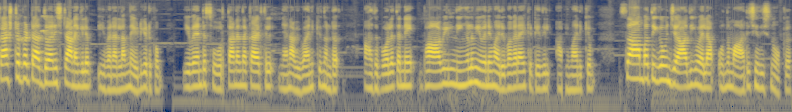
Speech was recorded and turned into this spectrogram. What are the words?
കഷ്ടപ്പെട്ട് അധ്വാനിച്ചിട്ടാണെങ്കിലും ഇവനെല്ലാം നേടിയെടുക്കും. ഇവൻ എന്റെ സുഹൃത്താണെന്ന കാര്യത്തിൽ ഞാൻ അഭിമാനിക്കുന്നുണ്ട്. അതുപോലെ തന്നെ ഭാവിയിൽ നിങ്ങളും ഇവനെ മരുമകനായി കിട്ടിയതിൽ അഭിമാനിക്കും. സാമ്പത്തികവും ജാതിയുമെല്ലാം ഒന്ന് മാറ്റി ചിന്തിച്ച് നോക്ക്.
